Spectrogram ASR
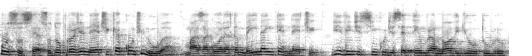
O sucesso do Progenética continua, mas agora também na internet. De 25 de setembro a 9 de outubro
